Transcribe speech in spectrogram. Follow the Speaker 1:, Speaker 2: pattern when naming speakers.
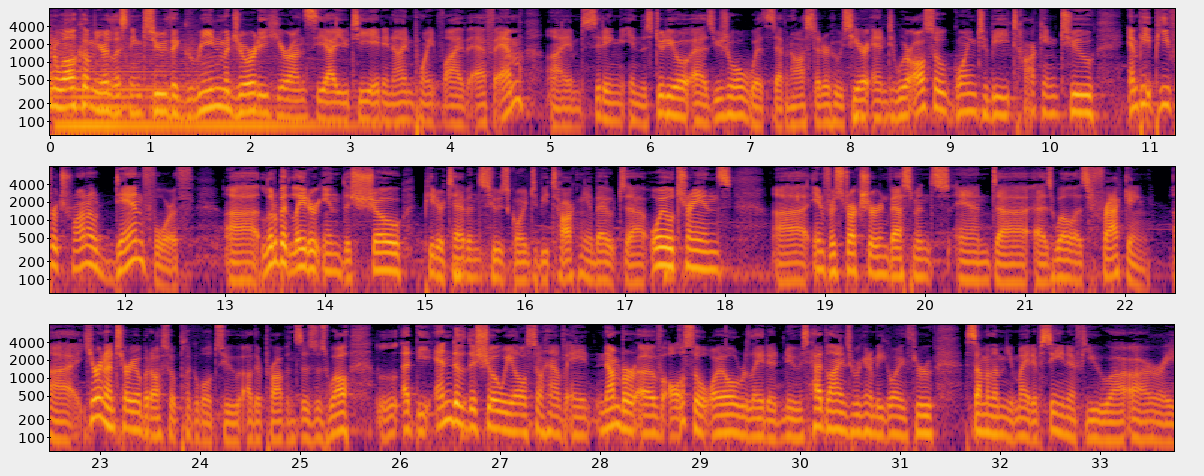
Speaker 1: And welcome. You're listening to the Green Majority here on CIUT 89.5 FM. I am sitting in the studio as usual with Stefan Hostetter, who's here, and we're also going to be talking to MPP for Toronto Danforth. Uh, a little bit later in the show, Peter Tabuns, who's going to be talking about uh, oil trains, uh, infrastructure investments, and uh, as well as fracking uh, here in Ontario, but also applicable to other provinces as well. L- at the end of the show, we also have a number of also oil related news headlines. We're going to be going through some of them you might have seen if you uh, are a,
